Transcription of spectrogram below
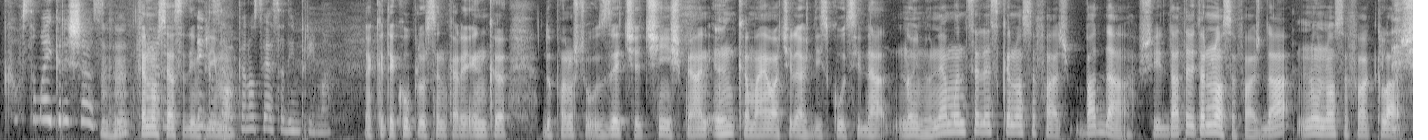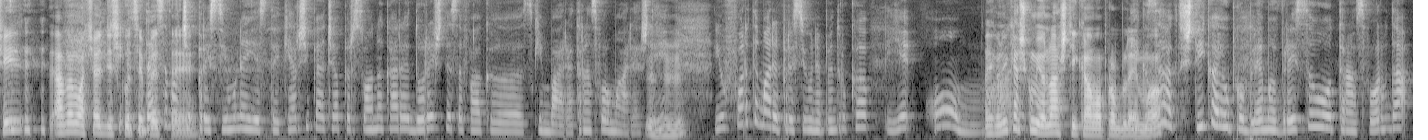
că o să mai greșească. Mm-hmm. Că nu o să iasă din exact, prima. că nu o să iasă din prima. Dar câte cupluri sunt care încă, după, nu știu, 10-15 ani, încă mai au aceleași discuții, dar noi nu ne-am înțeles că nu o să faci. Ba da, și data viitoare nu o să faci, da? Nu, nu o să fac clar. Și avem aceeași discuție și peste... seama ce presiune este chiar și pe acea persoană care dorește să facă schimbarea, transformarea, știi? Mm-hmm. E o foarte mare presiune, pentru că e om. Adică nu e ca și cum eu n-aș ști că am o problemă. Exact, știi că ai o problemă, vrei să o transform, dar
